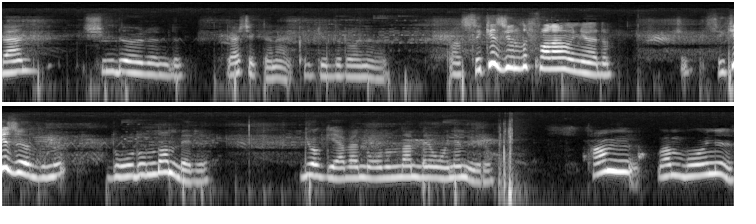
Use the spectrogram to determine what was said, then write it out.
ben şimdi öğrendim. Gerçekten ha 40 yıldır. Ben 8 yıldır falan oynuyorum. 8 yıldır mı? Doğduğumdan beri. Yok ya ben doğduğumdan beri oynamıyorum. Tam ben bu oyunu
